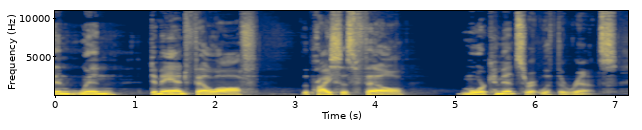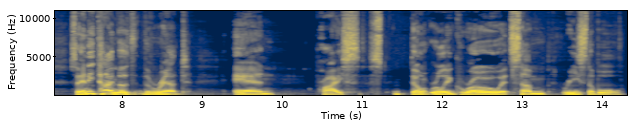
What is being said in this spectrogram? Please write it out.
Then when demand fell off, the prices fell more commensurate with the rents. So anytime the, the rent and price don't really grow at some reasonable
